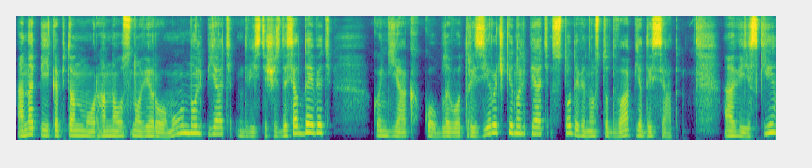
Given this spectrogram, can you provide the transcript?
А напій Капітан Морган на основі рому 0,5 269. Коньяк Коблево 3 зірочки 0,5 192,50. А віскі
